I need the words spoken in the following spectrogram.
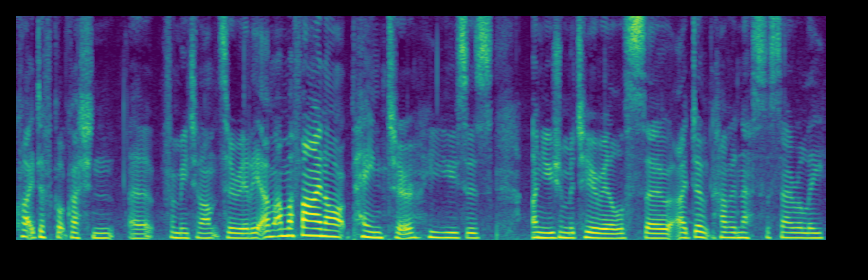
quite a difficult question uh, for me to answer. Really, I'm, I'm, a fine art painter who uses unusual materials, so I don't have a necessarily,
